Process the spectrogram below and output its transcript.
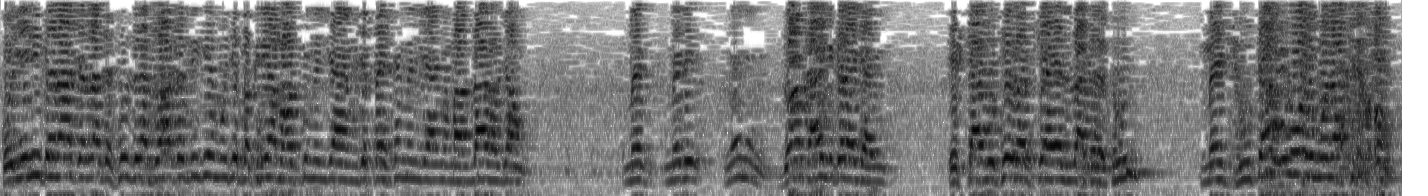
کوئی یہ نہیں کہنا کہ اللہ رسول ذرا دعا کر دیجیے مجھے بکریاں بہت سی مل جائیں، مجھے پیسے مل جائیں، میں مالدار ہو جاؤں۔ میں میری نہیں نہیں، دعا کا کی کرائی جا رہی ایک صاحب اٹھے بس کیا ہے اللہ کے رسول، میں جھوٹا ہوں اور منافق ہوں۔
